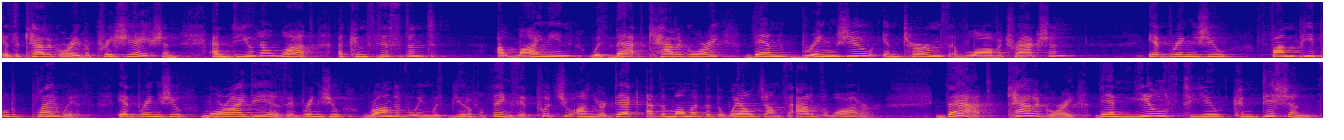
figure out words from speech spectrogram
It's a category of appreciation. And do you know what? A consistent aligning with that category then brings you in terms of law of attraction it brings you fun people to play with. It brings you more ideas. It brings you rendezvousing with beautiful things. It puts you on your deck at the moment that the whale jumps out of the water. That category then yields to you conditions.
